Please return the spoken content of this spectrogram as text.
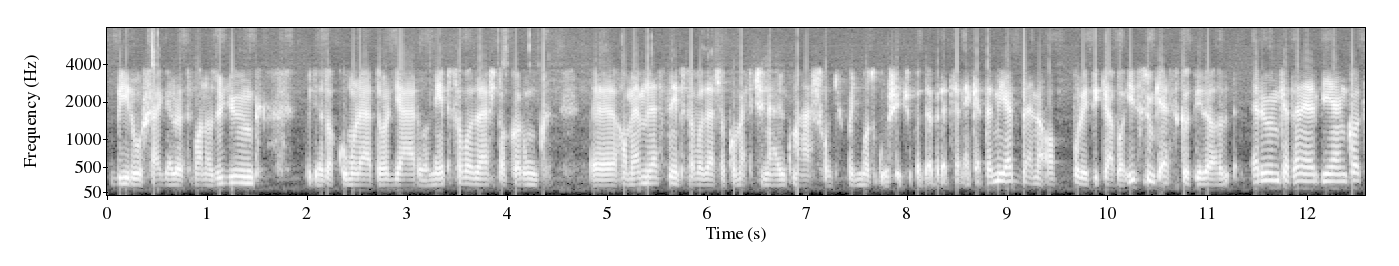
bíróság előtt van az ügyünk, hogy az akkumulátorgyárról népszavazást akarunk, ha nem lesz népszavazás, akkor megcsináljuk máshogy, hogy mozgósítsuk a debreceneket. Tehát mi ebben a politikában hiszünk, ez köti le az erőnket, energiánkat,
